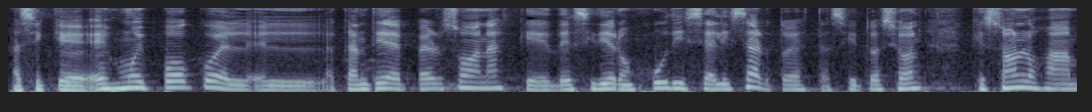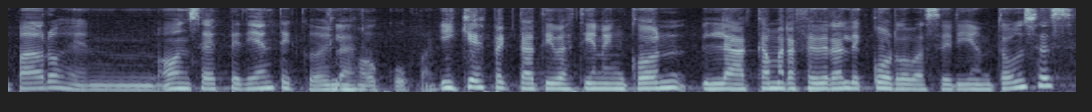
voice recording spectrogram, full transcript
Así que es muy poco la cantidad de personas que decidieron judicializar toda esta situación, que son los amparos en 11 expedientes que hoy nos ocupan. ¿Y qué expectativas tienen con la Cámara Federal de Córdoba sería entonces?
